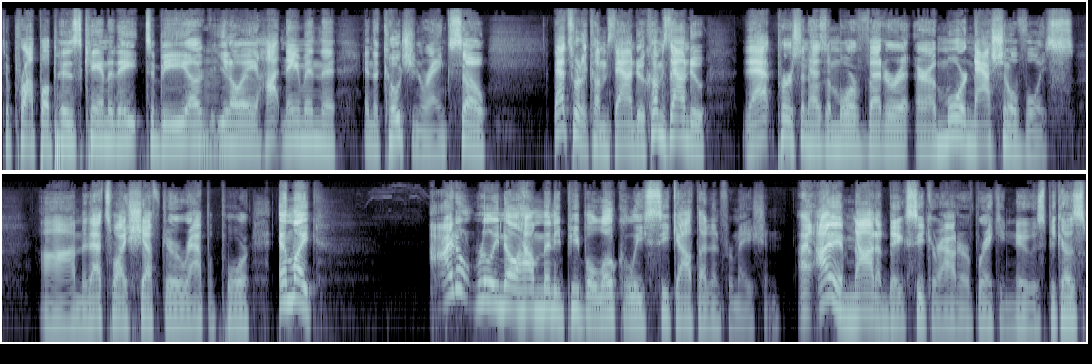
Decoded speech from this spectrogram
to prop up his candidate to be a hmm. you know a hot name in the in the coaching ranks. So that's what it comes down to. It comes down to that person has a more veteran or a more national voice, um, and that's why Schefter, Rappaport, and like I don't really know how many people locally seek out that information. I, I am not a big seeker outer of breaking news because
